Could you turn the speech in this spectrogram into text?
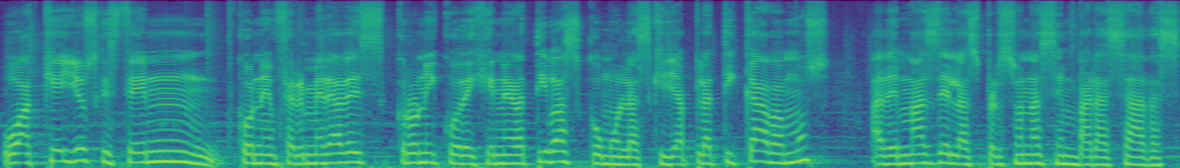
o aquellos que estén con enfermedades crónico-degenerativas como las que ya platicábamos, además de las personas embarazadas.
